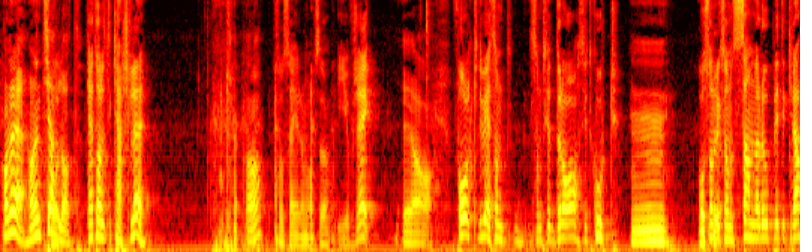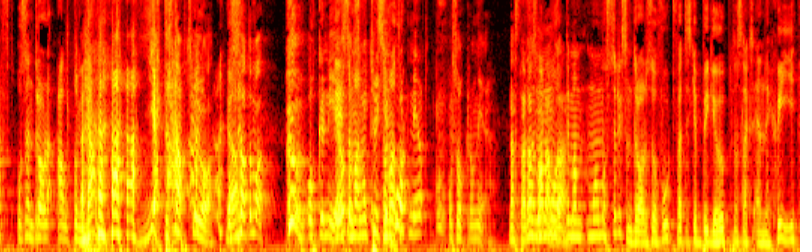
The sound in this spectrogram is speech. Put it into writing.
Har ni det? Har ni en tja-lott? Kan jag ta lite karsler? Ja. Så säger de också, i och för sig. Ja. Folk, du vet, som, som ska dra sitt kort. Mm. Och som liksom samlar upp lite kraft och sen drar det allt de kan. Jättesnabbt ska det gå. Och så att de bara åker neråt, som så att- de trycker som hårt neråt och så åker de ner. Nästan, nästan man, må, man, man måste liksom dra det så fort för att det ska bygga upp någon slags energi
